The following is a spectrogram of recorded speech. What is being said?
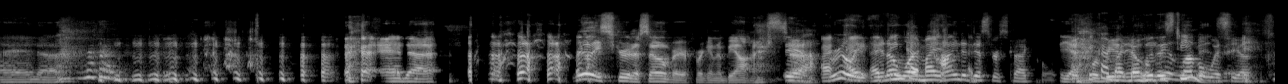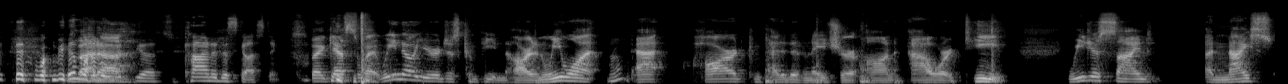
and uh, and uh, really screwed us over. If we're gonna be honest. So, yeah, really. I- I you know what? kind of I- disrespectful. Yeah. I think we're I might being- know who this team level is. with you. We're being But, level uh, with you. Kind of disgusting. But guess what? We know you're just competing hard, and we want Oh. that hard competitive nature on our team. We just signed a nice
